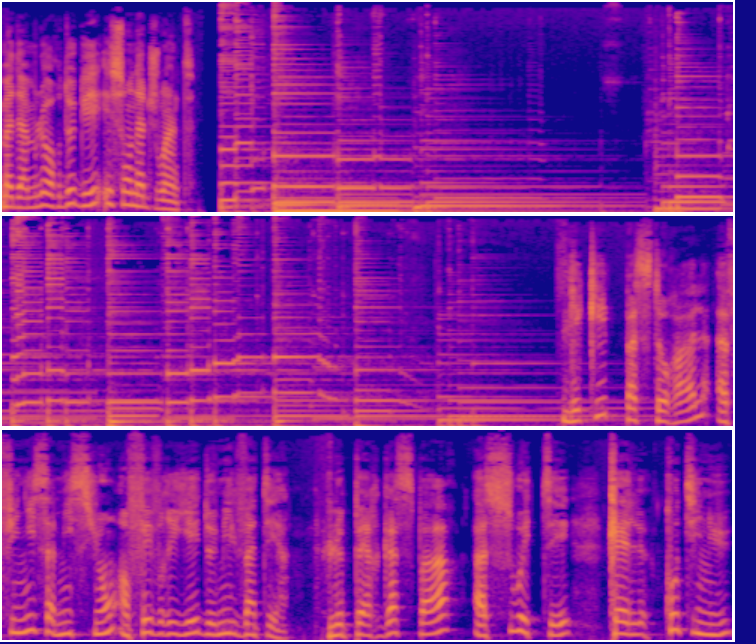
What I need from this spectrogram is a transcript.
Madame Laure Deguet est son adjointe. L'équipe pastorale a fini sa mission en février 2021 le père Gaspard a souhaité qu'elle continue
